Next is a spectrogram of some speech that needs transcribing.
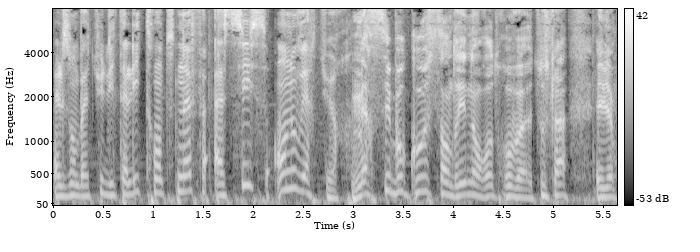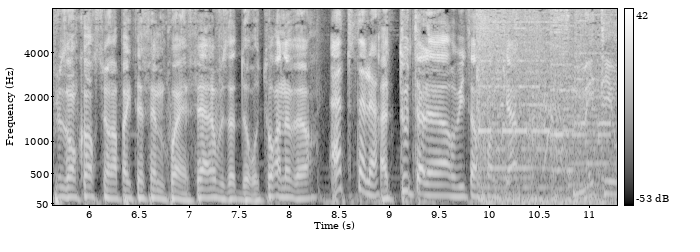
Elles ont battu l'Italie 39 à 6 en ouverture. Merci beaucoup Sandrine, on retrouve tout cela et bien plus encore sur impactfm.fr et vous êtes de retour à 9h. À tout à l'heure. À tout à l'heure, 8h34. Météo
